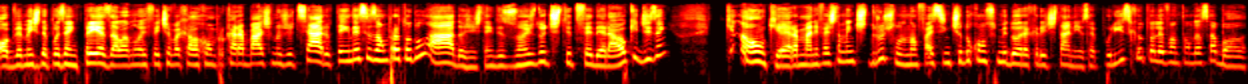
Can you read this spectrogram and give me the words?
Obviamente, depois a empresa, ela não efetiva que ela compra, o cara bate no judiciário. Tem decisão para todo lado. A gente tem decisões do Distrito Federal que dizem que não, que era manifestamente esdrúxulo. Não faz sentido o consumidor acreditar nisso. É por isso que eu tô levantando essa bola.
